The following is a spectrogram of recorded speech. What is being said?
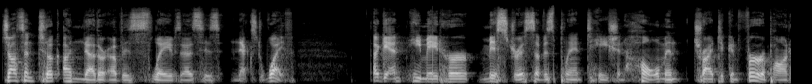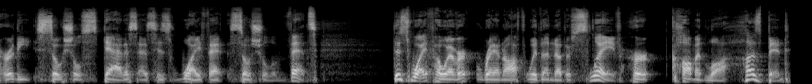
Johnson took another of his slaves as his next wife. Again, he made her mistress of his plantation home and tried to confer upon her the social status as his wife at social events. This wife, however, ran off with another slave, her common law husband,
